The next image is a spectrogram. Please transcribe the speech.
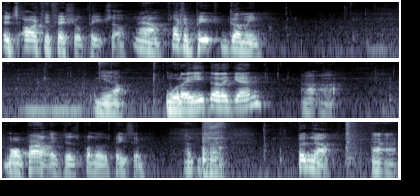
It's artificial peach though. Yeah. It's like a peach gummy. Yeah. Would I eat that again? Uh uh Well, apparently, because just put another piece in. But no. Uh uh.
